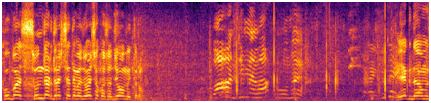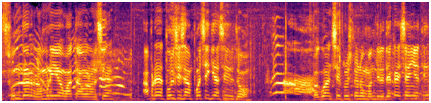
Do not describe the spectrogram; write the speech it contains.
ખૂબ જ સુંદર દ્રશ્ય તમે જોઈ શકો છો. જો મિત્રો. એકદમ સુંદર રમણીય વાતાવરણ છે. આપણે તુલસી શ્યામ પહોંચી ગયા છીએ. જો. ભગવાન શ્રી કૃષ્ણનું મંદિર દેખાય છે અહીંયાથી.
